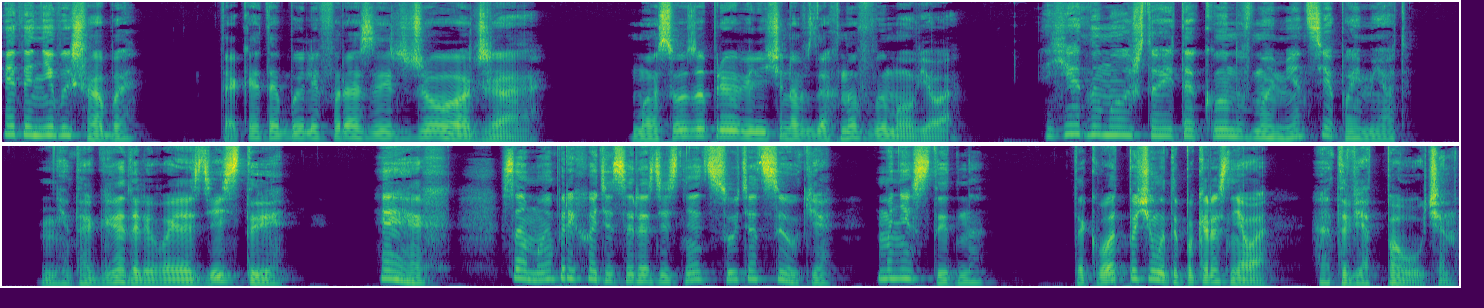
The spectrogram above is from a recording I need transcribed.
это не вышло бы. Так это были фразы Джоджа. Масуза, преувеличенно вздохнув, вымолвила. Я думал, что Итакун в момент все поймет. Недогадливая здесь ты. Эх, самой приходится разъяснять суть отсылки. Мне стыдно. Так вот почему ты покраснела. Ответ получен.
